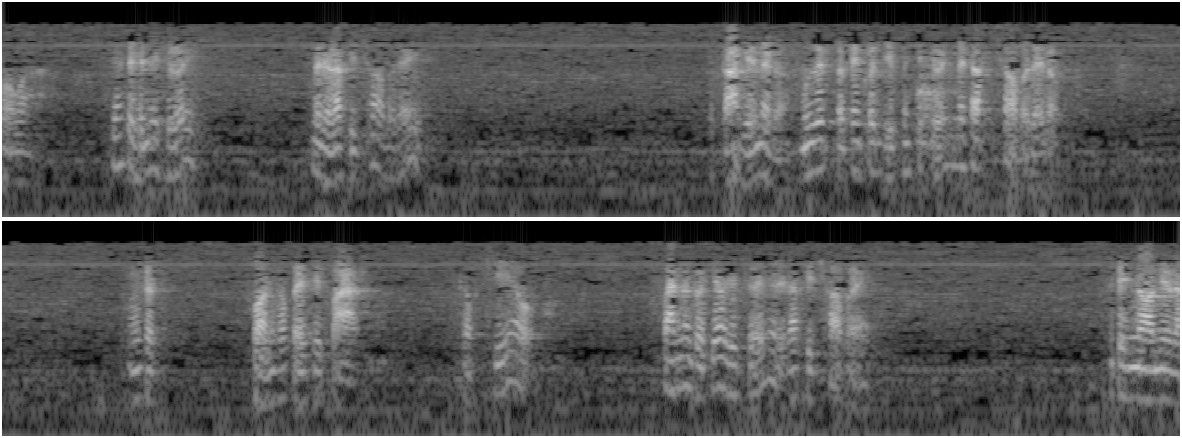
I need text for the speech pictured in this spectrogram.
บอกว่าฉันจะเห็นได้เฉยไม่ได้รับผิดชอบอะไรตาเห็นเลยก็มือแต่เป็นคนจิตไม่เฉยไม่รับผิดชอบอะไรหรอกมันก็สอนเข้าไปใส่ปากกับเคี้ยว ฟันมันก็เคี้ยวเฉยไม่ได้รับผิดชอบอะไรเป็นนอนในล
